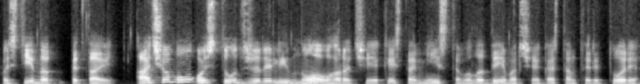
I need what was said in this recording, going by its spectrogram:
постійно питають: а чому ось тут джерелі Новгород, чи якесь там місто, Володимир, чи якась там територія,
